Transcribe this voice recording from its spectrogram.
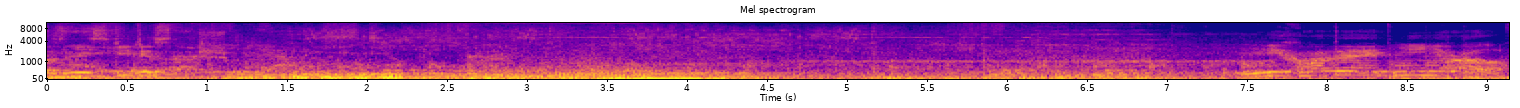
Разместитесь. Не хватает минералов.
